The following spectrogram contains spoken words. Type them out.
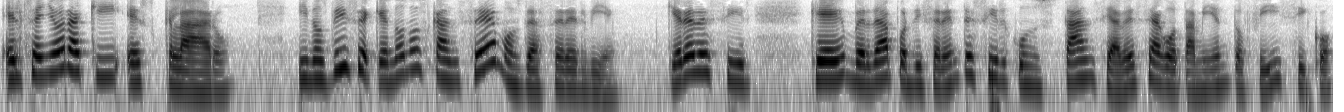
El Señor aquí es claro y nos dice que no nos cansemos de hacer el bien. Quiere decir que, ¿verdad? Por diferentes circunstancias, a veces agotamiento físico,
